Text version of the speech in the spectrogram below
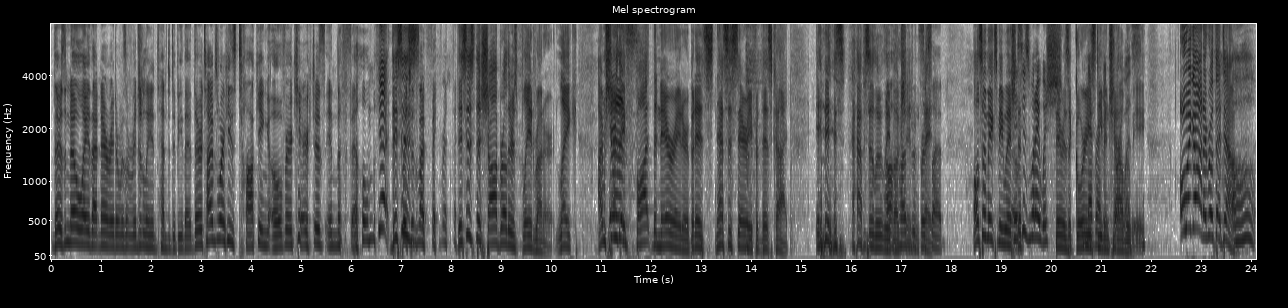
there's no way that narrator was originally intended to be there. There are times where he's talking over characters in the film. Yeah, this is, is my favorite thing. this is the Shaw Brothers Blade Runner. Like, I'm sure they fought the narrator, but it's necessary for this cut. It is absolutely A bugshit hundred insane. percent. Also makes me wish This that is what I wish there is a gory Never Stephen Chow was. movie. Oh my god, I wrote that down. Oh.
